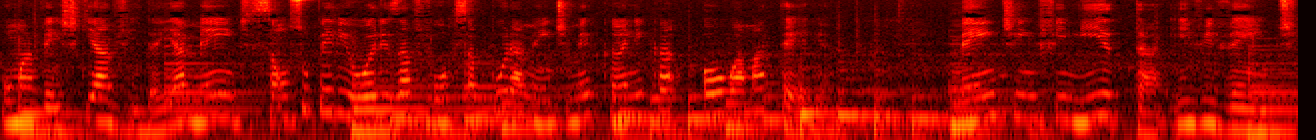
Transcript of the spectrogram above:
uma vez que a vida e a mente são superiores à força puramente mecânica ou à matéria. Mente infinita e vivente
